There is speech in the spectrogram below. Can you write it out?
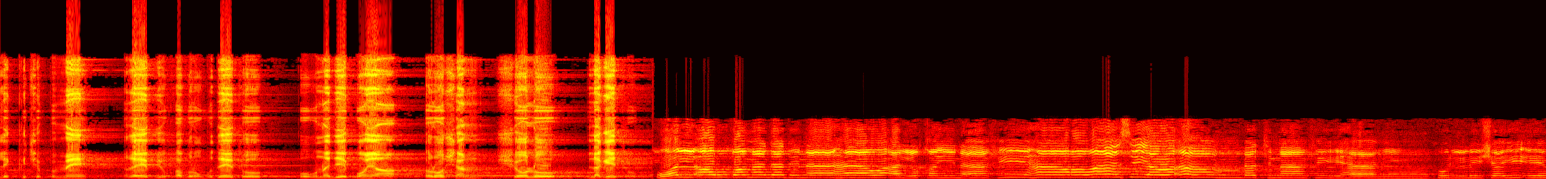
लिक छिप में ग़ैब जूं ख़बरूं ॿुधे थो पोइ उन जे पोयां रोशन शोलो लॻे थो والأرض مددناها وألقينا فيها رواسي وأنبتنا فيها من كل شيء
